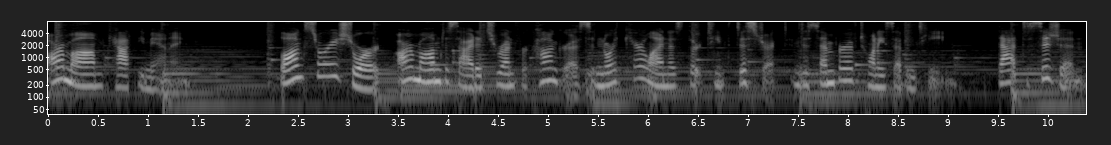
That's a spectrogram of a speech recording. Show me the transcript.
our mom, Kathy Manning. Long story short, our mom decided to run for Congress in North Carolina's 13th District in December of 2017. That decision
